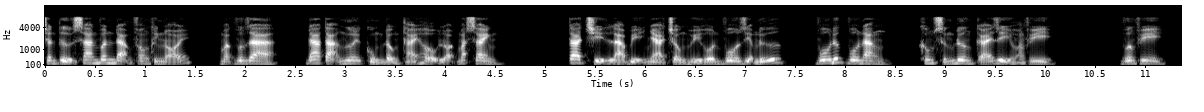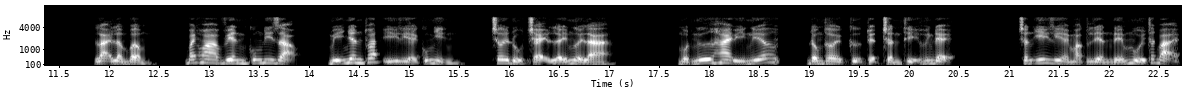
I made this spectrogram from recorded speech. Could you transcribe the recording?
Trần tử san vân đạm phong kinh nói, mặc vương gia đa tạ ngươi cùng đồng thái hậu lọt mắt xanh. Ta chỉ là bị nhà chồng hủy hôn vô diệm nữ, vô đức vô năng, không xứng đương cái gì hoàng phi. Vương phi. Lại lẩm bẩm, bách hoa viên cũng đi dạo, mỹ nhân thoát ý gì cũng nhìn, chơi đủ chạy lấy người la. Một ngữ hai ý nghĩa, đồng thời cự tuyệt Trần Thị huynh đệ. Trần Y Ghi mặc liền nếm mùi thất bại,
